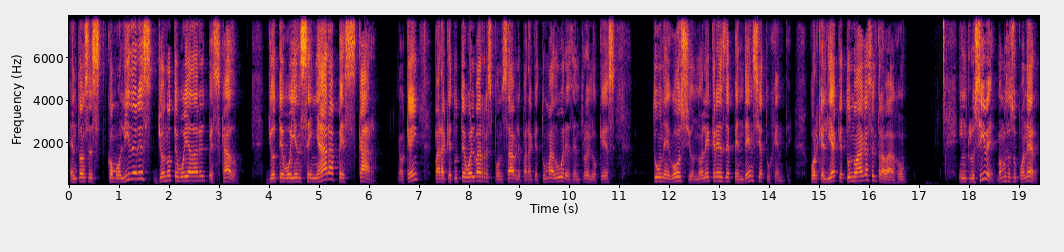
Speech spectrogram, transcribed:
Entonces, como líderes, yo no te voy a dar el pescado. Yo te voy a enseñar a pescar, ¿ok? Para que tú te vuelvas responsable, para que tú madures dentro de lo que es tu negocio. No le crees dependencia a tu gente. Porque el día que tú no hagas el trabajo, inclusive, vamos a suponer,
